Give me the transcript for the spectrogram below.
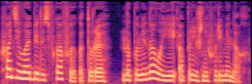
ходила обедать в кафе, которое напоминало ей о прежних временах.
